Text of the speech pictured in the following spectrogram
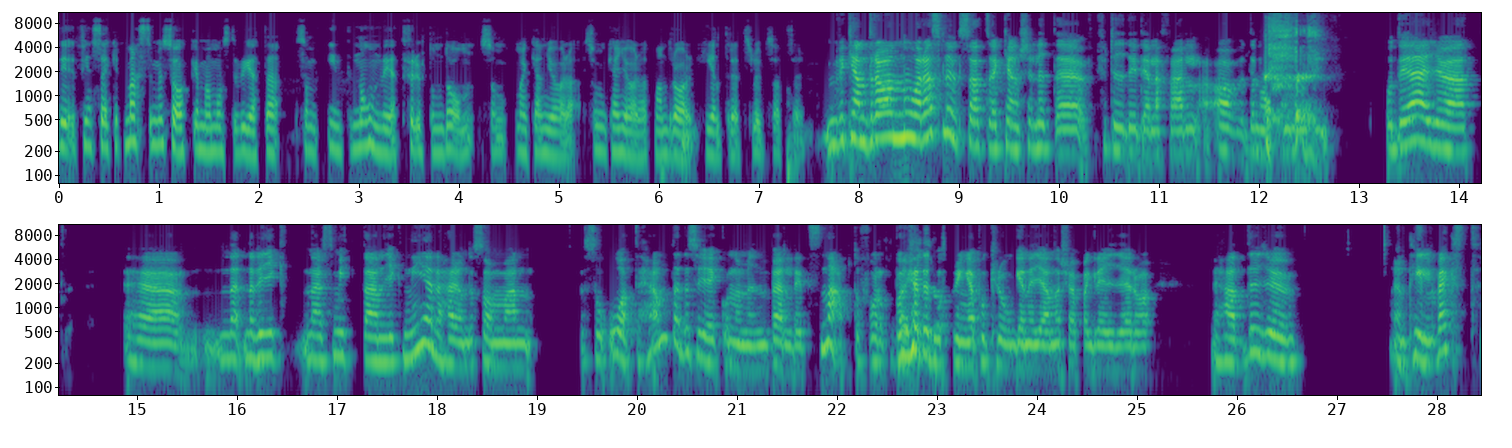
det finns säkert massor med saker man måste veta som inte någon vet förutom dem som man kan göra, som kan göra att man drar helt rätt slutsatser. Vi kan dra några slutsatser, kanske lite för tidigt i alla fall, av den här. Och det är ju att eh, när, gick, när smittan gick ner här under sommaren så återhämtade sig ekonomin väldigt snabbt och folk började då springa på krogen igen och köpa grejer. Och vi hade ju en tillväxt,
